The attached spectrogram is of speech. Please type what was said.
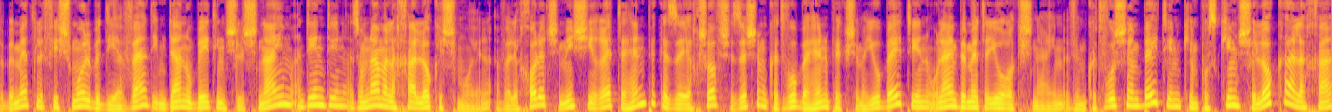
ובאמת לפי שמואל בדיעבד, אם דנו בית דין של שניים, הדין דין. אז אמנם הלכה לא כשמואל, אבל יכול להיות שמי שיראה את ההנפק הזה יחשוב שזה שהם כתבו בהנפק שהם היו בית דין, אולי הם באמת היו רק שניים, והם כתבו שהם בית דין כי הם פוסקים שלא כהלכה,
